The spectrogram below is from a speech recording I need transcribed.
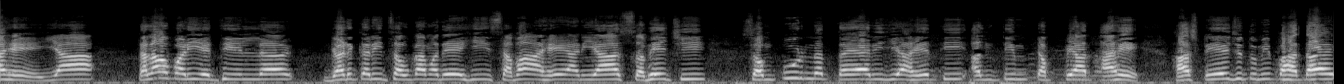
आहे. या तलावपाडी येथील गडकरी चौकामध्ये ही सभा आहे आणि या सभेची संपूर्ण तयारी जी आहे ती अंतिम टप्प्यात आहे. हा स्टेज तुम्ही पाहताय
